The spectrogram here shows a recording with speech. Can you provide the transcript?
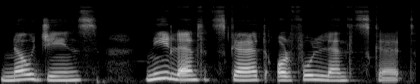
no jeans, knee length skirt or full length skirt.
